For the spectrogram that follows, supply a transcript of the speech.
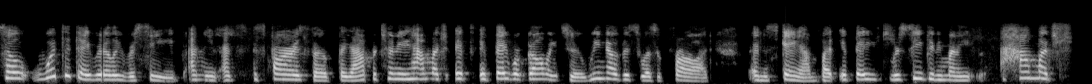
So what did they really receive? I mean, as, as far as the, the opportunity, how much, if, if they were going to, we know this was a fraud and a scam, but if they received any money, how much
